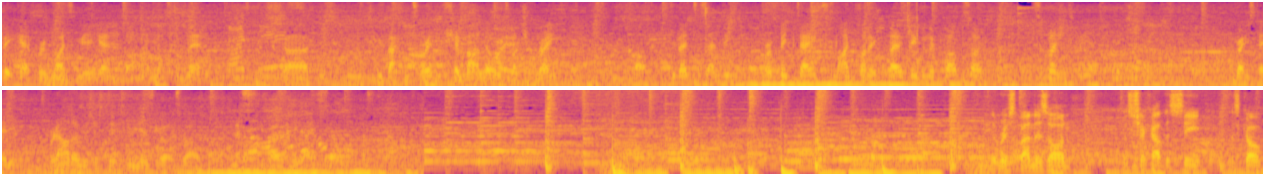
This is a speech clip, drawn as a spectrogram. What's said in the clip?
BitGet, for inviting me again, but I must admit, it's uh, to be back in Turin. Shame about a little touch of rain. But Juventus ending for a big day, some iconic players leaving the club, so it's a pleasure to be here. Great stadium. Ronaldo was just here two years ago as well, but Messi to go anyway, so that's the The wristband is on. Let's check out the seat. Let's go.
